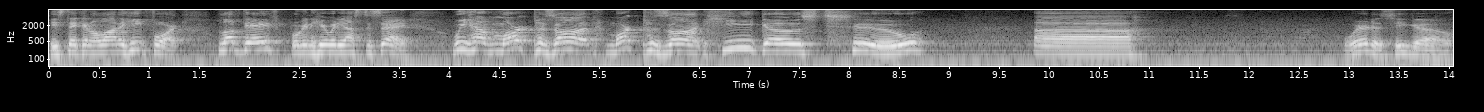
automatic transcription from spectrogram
He's taking a lot of heat for it. Love Dave. We're going to hear what he has to say. We have Mark Pazant. Mark Pazant, he goes to. Uh, where does he go?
